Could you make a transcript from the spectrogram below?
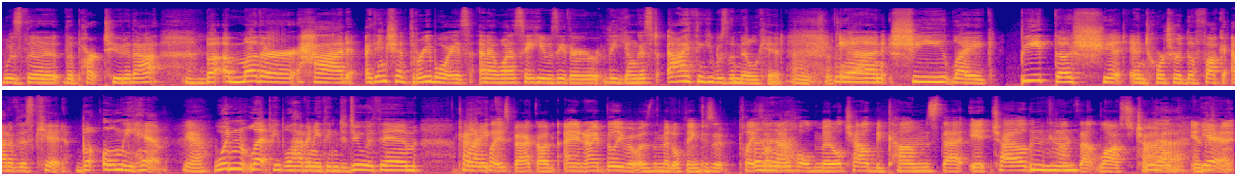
was the the part two to that. But a mother had, I think she had three boys, and I want to say he was either the youngest. I think he was the middle kid, and she like beat the shit and tortured the fuck out of this kid, but only him. Yeah. wouldn't let people have anything to do with him. kind of like, plays back on, and I believe it was the middle thing because it plays on Uh-huh. that whole middle child becomes that it child, it becomes that lost child Yeah. in the Mm-hmm. Yeah,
